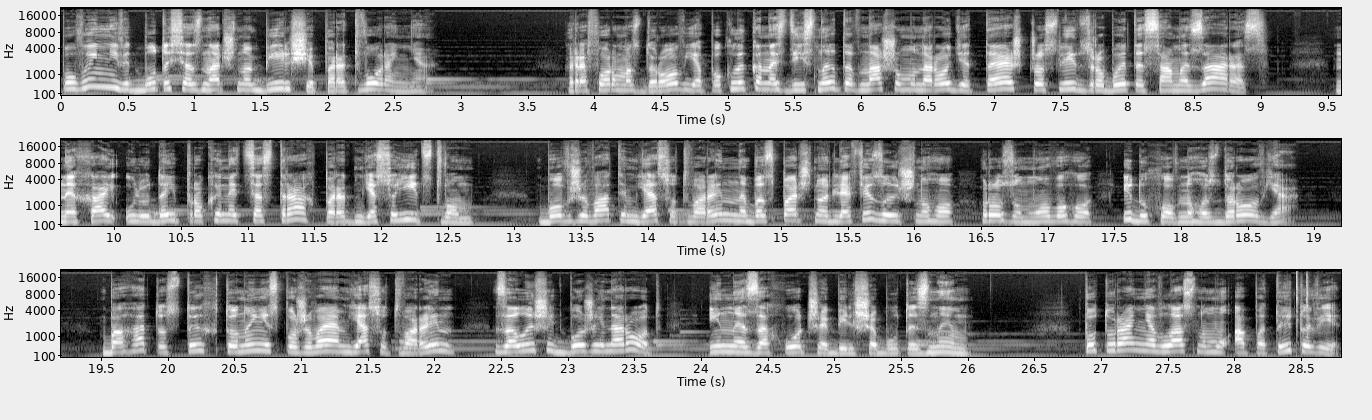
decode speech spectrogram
повинні відбутися значно більші перетворення. Реформа здоров'я покликана здійснити в нашому народі те, що слід зробити саме зараз. Нехай у людей прокинеться страх перед м'ясоїдством, бо вживати м'ясо тварин небезпечно для фізичного, розумового і духовного здоров'я. Багато з тих, хто нині споживає м'ясо тварин, залишить Божий народ і не захоче більше бути з ним. Потурання власному апетитові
